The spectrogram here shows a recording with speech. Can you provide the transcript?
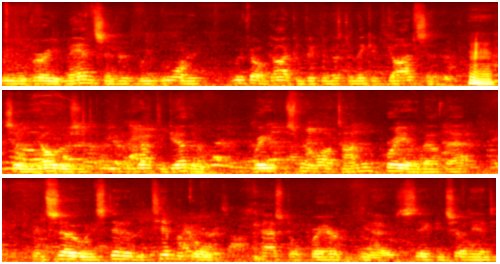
we were very man centered. We, we wanted, we felt God convicting us to make it God centered. Mhm. So the elders, we, we got together, we spent a lot of time in praying about that. And so instead of the typical pastoral prayer, you know, sick and shut ins,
